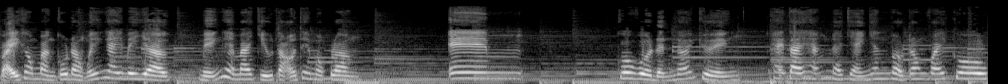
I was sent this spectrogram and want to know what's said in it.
Vậy không bằng cô đồng ý ngay bây giờ, Miễn ngày mai chịu tội thêm một lần. Em... Cô vừa định nói chuyện, Hai tay hắn đã chạy nhanh vào trong váy cô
